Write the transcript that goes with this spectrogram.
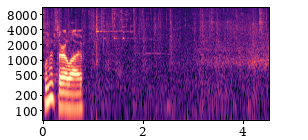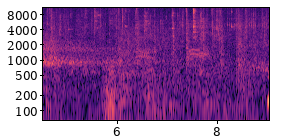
Wonder if they're alive.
